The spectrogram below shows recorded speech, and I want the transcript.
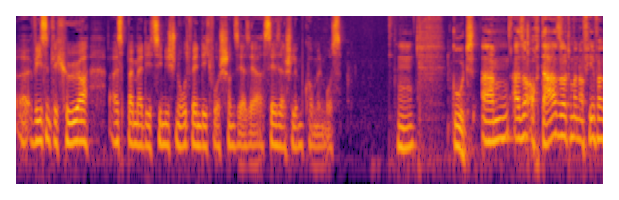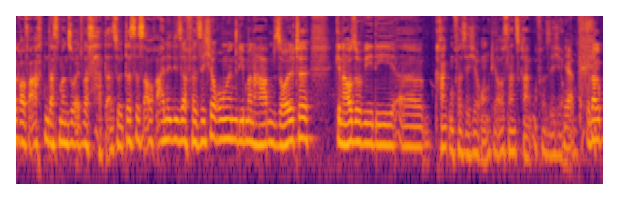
äh, wesentlich höher als bei medizinisch notwendig, wo es schon sehr, sehr, sehr, sehr schlimm kommen muss. Hm. Gut, ähm, also auch da sollte man auf jeden Fall darauf achten, dass man so etwas hat. Also das ist auch eine dieser Versicherungen, die man haben sollte, genauso wie die äh, Krankenversicherung, die Auslandskrankenversicherung. Ja. Oder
